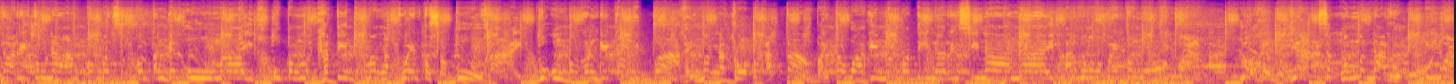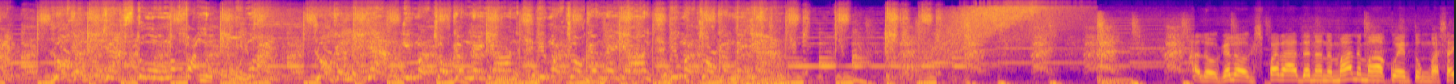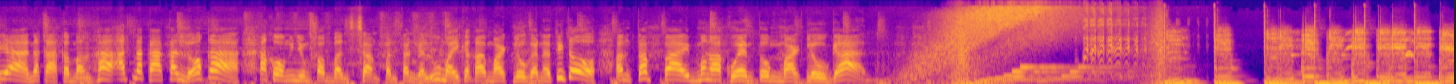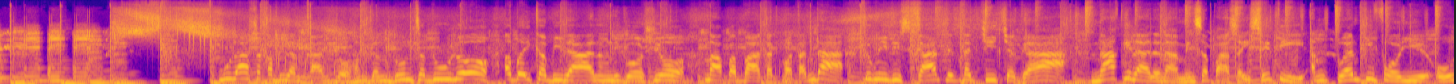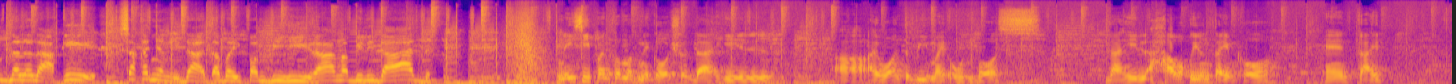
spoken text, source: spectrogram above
Narito na ang pambansang pantanggal umay Upang maghatid ang mga kwento sa buhay Buong barangay kapitbahay Mga tropa at tambay Tawagin na pati na rin si nanay Anong kwento mo? Logan na yan Saan ka man naroon? Logan na yan Gusto mong mapanood? Logan na yan Imatyogan na yan Hello, Galogs! Parada na naman ang mga kwentong masaya, nakakamangha at nakakaloka. Ako ang inyong pambansang pantanggalumay, kaka Mark Logan at ito ang top 5 mga kwentong Mark Logan. Mula sa kabilang kanto hanggang dun sa dulo, abay kabilaan ng negosyo. Mapabata't matanda, dumidiskat at nagtsitsaga. Nakilala namin sa Pasay City ang 24-year-old na lalaki. Sa kanyang edad, abay pambihira ang abilidad. Naisipan ko magnegosyo dahil ah, I want to be my own boss. Dahil hawak ko yung time ko and kahit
